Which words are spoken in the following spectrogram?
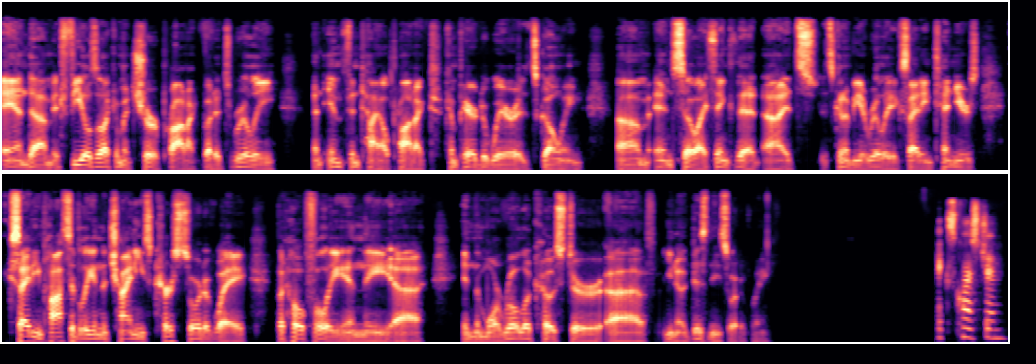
and um, it feels like a mature product but it's really an infantile product compared to where it's going. Um, and so I think that uh, it's it's going to be a really exciting ten years, exciting possibly in the Chinese curse sort of way, but hopefully in the uh, in the more roller coaster, uh, you know, Disney sort of way. Next question.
